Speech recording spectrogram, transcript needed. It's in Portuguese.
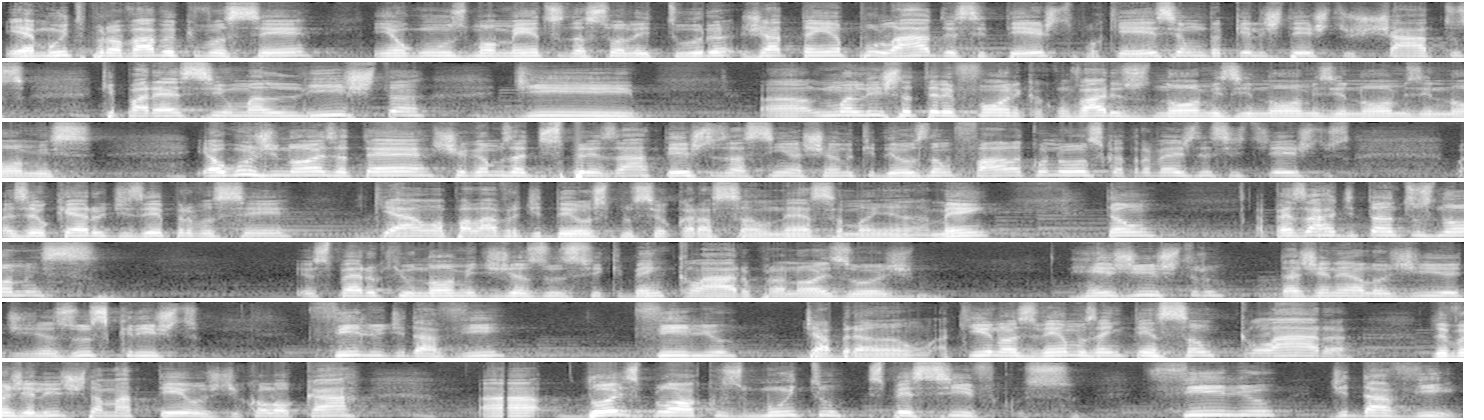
E é muito provável que você, em alguns momentos da sua leitura, já tenha pulado esse texto, porque esse é um daqueles textos chatos que parece uma lista de uh, uma lista telefônica com vários nomes e nomes e nomes e nomes. E alguns de nós até chegamos a desprezar textos assim, achando que Deus não fala conosco através desses textos. Mas eu quero dizer para você que há uma palavra de Deus para o seu coração nessa manhã, amém? Então, apesar de tantos nomes, eu espero que o nome de Jesus fique bem claro para nós hoje. Registro da genealogia de Jesus Cristo, filho de Davi filho de Abraão. Aqui nós vemos a intenção clara do evangelista Mateus de colocar ah, dois blocos muito específicos: filho de Davi.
